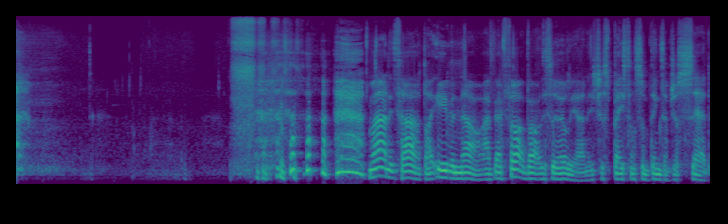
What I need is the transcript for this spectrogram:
Man, it's hard. Like even now, I've, I've thought about this earlier, and it's just based on some things I've just said.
